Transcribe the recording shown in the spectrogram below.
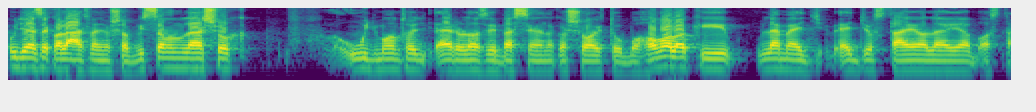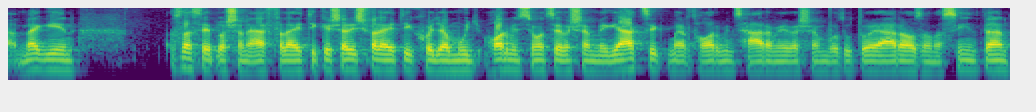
Ugye ezek a látványosabb visszavonulások, úgy mond, hogy erről azért beszélnek a sajtóban. Ha valaki lemegy egy osztálya lejjebb, aztán megint, aztán szép lassan elfelejtik, és el is felejtik, hogy amúgy 38 évesen még játszik, mert 33 évesen volt utoljára azon a szinten,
